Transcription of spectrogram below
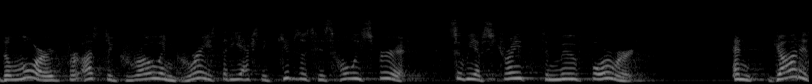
the Lord for us to grow in grace that He actually gives us His Holy Spirit so we have strength to move forward. And God is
